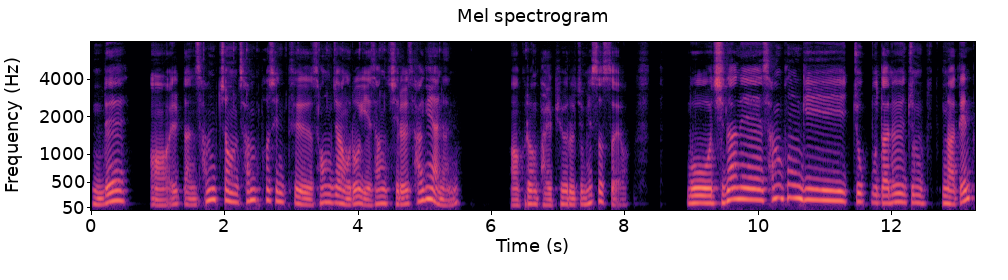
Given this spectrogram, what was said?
근데 어 일단 3.3% 성장으로 예상치를 상회하는 어 그런 발표를 좀 했었어요. 뭐 지난해 3분기 쪽보다는 좀 둔화된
